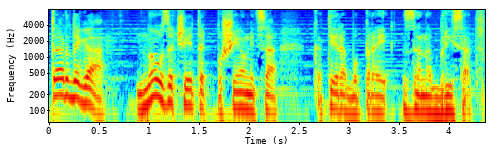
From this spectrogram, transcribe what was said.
trdega, nov začetek poševnica, katera bo prej za nabrisati.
